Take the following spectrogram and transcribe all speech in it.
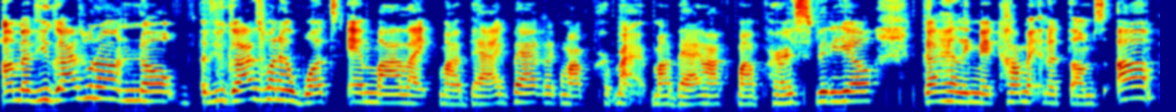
Um if you guys want to know if you guys want to what's in my like my bag bag like my my, my bag my, my purse video go ahead and leave me a comment and a thumbs up.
